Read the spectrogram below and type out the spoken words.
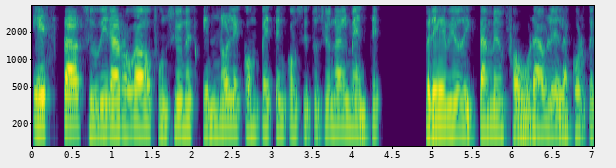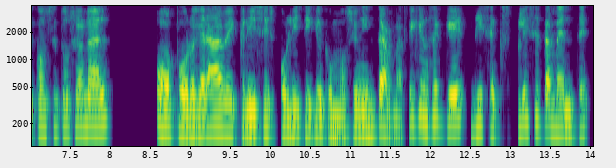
ésta se hubiera arrogado funciones que no le competen constitucionalmente, previo dictamen favorable de la Corte Constitucional o por grave crisis política y conmoción interna. Fíjense que dice explícitamente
